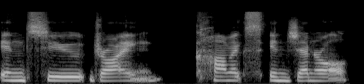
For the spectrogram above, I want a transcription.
into drawing comics in general.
